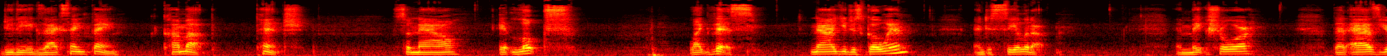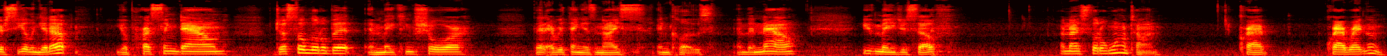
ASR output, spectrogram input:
Do the exact same thing. Come up, pinch. So now it looks like this. Now you just go in and just seal it up. And make sure that as you're sealing it up, you're pressing down just a little bit and making sure that everything is nice and closed. And then now you've made yourself a nice little wonton crab crab rangoon.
